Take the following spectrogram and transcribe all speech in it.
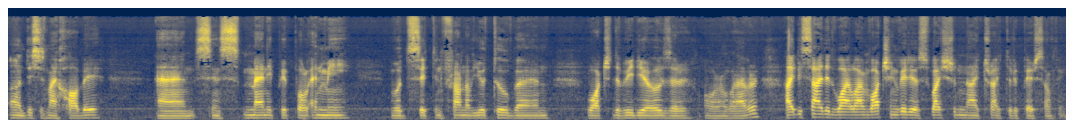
Uh, this is my hobby. And since many people and me would sit in front of YouTube and watch the videos or, or whatever, I decided while I'm watching videos, why shouldn't I try to repair something?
